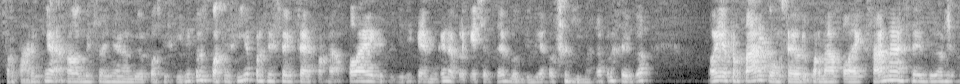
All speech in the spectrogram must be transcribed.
tertariknya kalau misalnya ngambil posisi ini terus posisinya persis yang saya pernah apply gitu. Jadi kayak mungkin application saya belum dilihat atau gimana terus saya bilang oh ya tertarik dong saya udah pernah apply ke sana saya bilang gitu.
